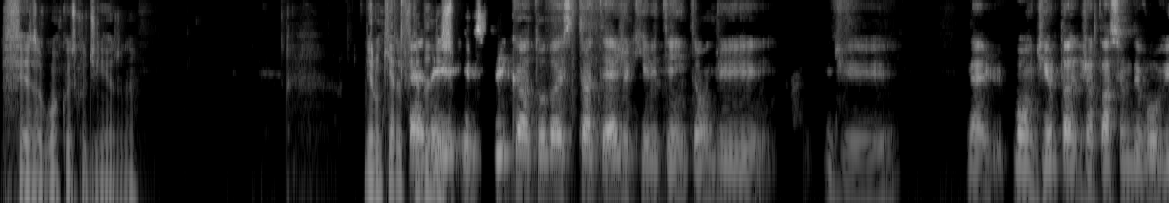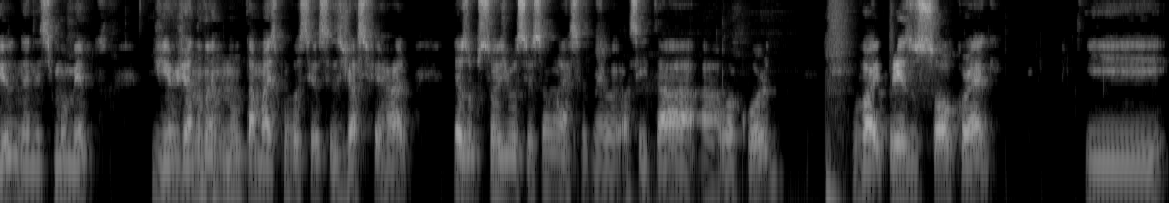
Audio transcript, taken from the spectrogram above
Fez alguma coisa com o dinheiro, né? Eu não quero ficar É, daí ele explica toda a estratégia que ele tem, então, de. de né, bom, o dinheiro tá- já está sendo devolvido né, nesse momento. O dinheiro já não, é- não tá mais com vocês, vocês já se ferraram. E as opções de vocês são essas, né? Aceitar a- o acordo, vai preso só o Craig, e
